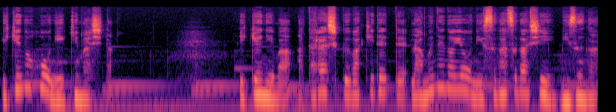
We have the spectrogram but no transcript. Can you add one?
池の方に行きました。池には新しく湧き出てラムネのようにすがすがしい水が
